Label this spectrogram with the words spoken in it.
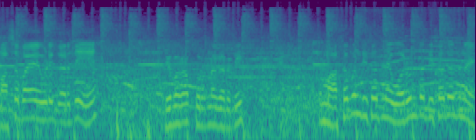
मासं पाया एवढी गर्दी आहे. हे बघा पूर्ण गर्दी. मासं पण दिसत नाही वरून तर दिसतच नाही.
